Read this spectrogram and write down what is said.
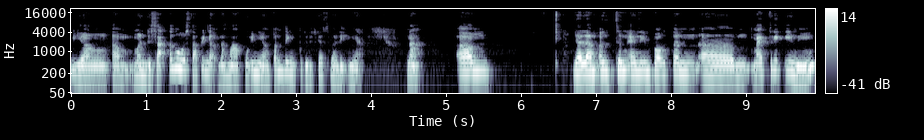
yang um, mendesak terus tapi nggak pernah ngelakuin yang penting begitu juga sebaliknya. Nah, um, dalam urgent and important um, metric ini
